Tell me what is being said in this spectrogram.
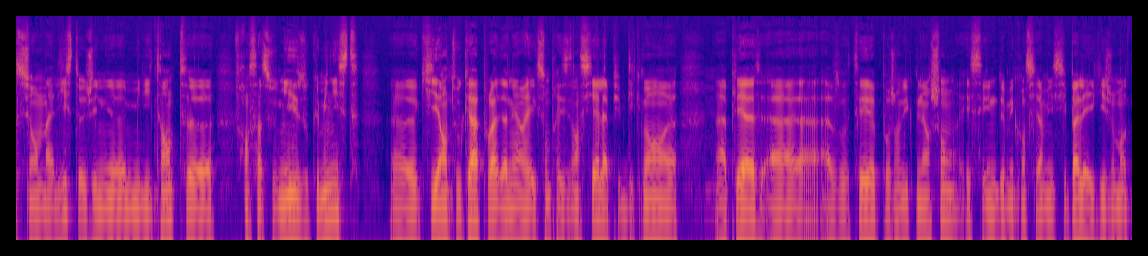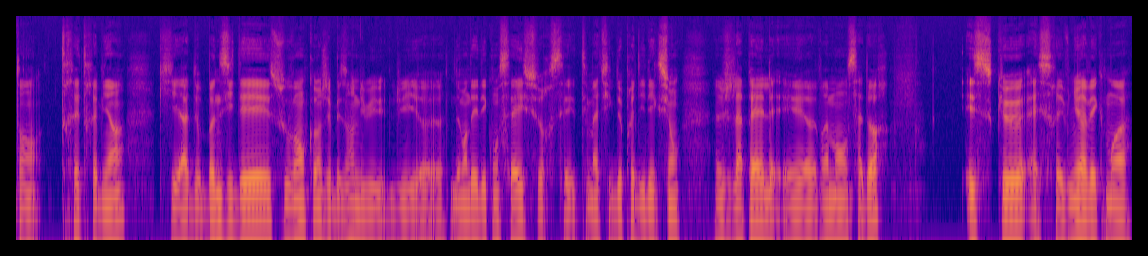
sur ma liste, j'ai une militante euh, France Insoumise ou communiste, euh, qui, en tout cas, pour la dernière élection présidentielle, a publiquement euh, appelé à, voter pour Jean-Luc Mélenchon. Et c'est une de mes conseillères municipales avec qui je m'entends très très bien, qui a de bonnes idées. Souvent, quand j'ai besoin de lui, lui demander des conseils sur ses thématiques de prédilection, je l'appelle et vraiment, on s'adore. Est-ce qu'elle serait venue avec moi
